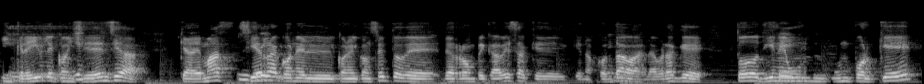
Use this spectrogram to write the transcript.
Increíble eh, coincidencia. Que además cierra con el, con el concepto de, rompecabezas que, nos contaba. La verdad que todo tiene un, porqué.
